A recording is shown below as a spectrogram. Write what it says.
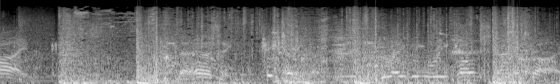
Online. They're hurting. Keep hitting them. UAV recon standing by.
